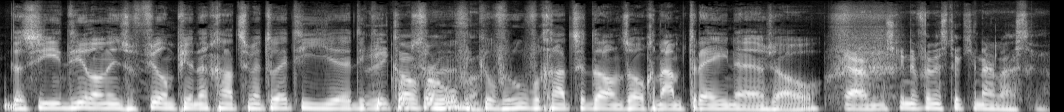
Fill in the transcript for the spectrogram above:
Dan zie je Dylan in zo'n filmpje. En dan gaat ze met, hoe heet die, eh, die Rico? Verhoeven. Rico Verhoeven gaat ze dan zogenaamd trainen en zo. Ja, misschien even een stukje naar luisteren.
